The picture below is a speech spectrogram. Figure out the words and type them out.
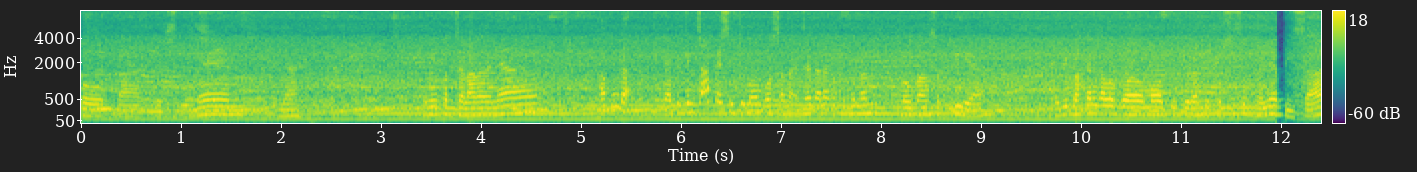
kota Kebumen. Nah ini perjalanannya tapi nggak nggak bikin capek sih cuma bosan aja karena kebetulan lubang sepi ya. Jadi bahkan kalau gua mau tiduran di kursi sebenarnya bisa.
